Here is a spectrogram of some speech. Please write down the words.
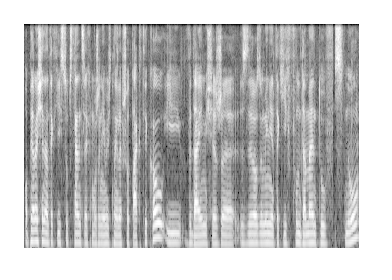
opieranie się na takich substancjach może nie być najlepszą taktyką i wydaje mi się, że zrozumienie takich fundamentów snu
